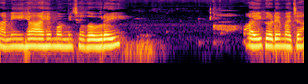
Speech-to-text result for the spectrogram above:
आणि ह्या आहे मम्मीच्या गौराई आईकडे माझ्या.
